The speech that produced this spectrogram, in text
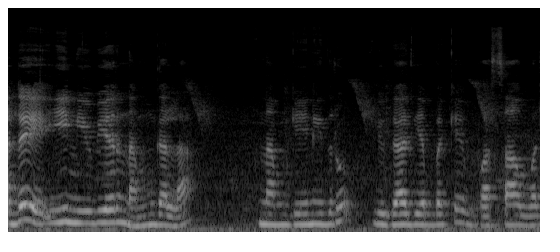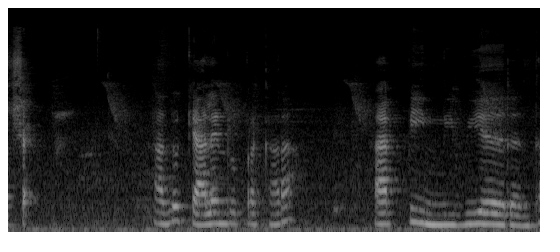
ಅದೇ ಈ ನ್ಯೂ ಇಯರ್ ನಮಗಲ್ಲ. ನಮಗೇನಿದ್ರು ಯುಗಾದಿ ಹಬ್ಬಕ್ಕೆ ಹೊಸ ವರ್ಷ. ಅದು ಕ್ಯಾಲೆಂಡ್ರ್ ಪ್ರಕಾರ ಹ್ಯಾಪಿ ನ್ಯೂ ಇಯರ್ ಅಂತ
